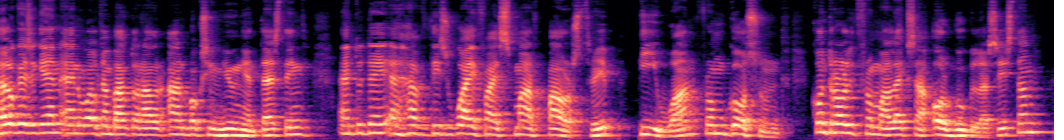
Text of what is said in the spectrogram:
Hello guys again and welcome back to another unboxing, viewing and testing. And today I have this Wi-Fi Smart Power Strip P1 from Gosund. Control it from Alexa or Google Assistant.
